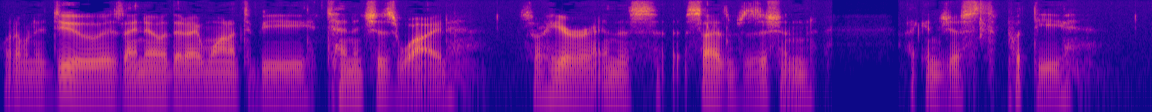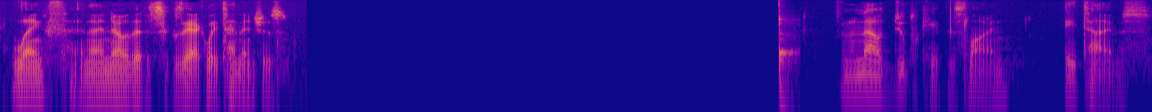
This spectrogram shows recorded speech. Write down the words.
What I'm going to do is I know that I want it to be 10 inches wide. So here in this size and position, I can just put the length and I know that it's exactly 10 inches. I'm going to now duplicate this line eight times.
